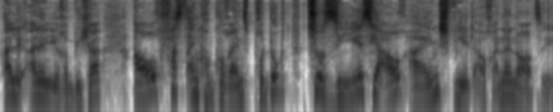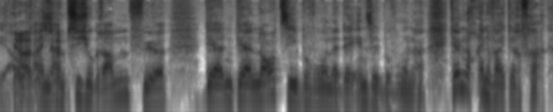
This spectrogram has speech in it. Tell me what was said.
Alle, alle ihre Bücher. Auch fast ein Konkurrenzprodukt. Zur See ist ja auch ein, spielt auch an der Nordsee. auch das ein, ein. Psychogramm für der, der Nordseebewohner, der Inselbewohner. Wir haben noch eine weitere Frage.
